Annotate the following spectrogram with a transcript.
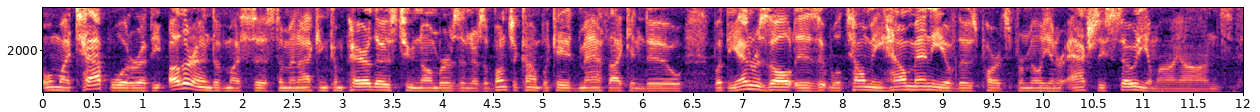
on my tap water at the other end of my system and I can compare those two numbers and there's a bunch of complicated math I can do but the end result is it will tell me how many of those parts per million are actually sodium ions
